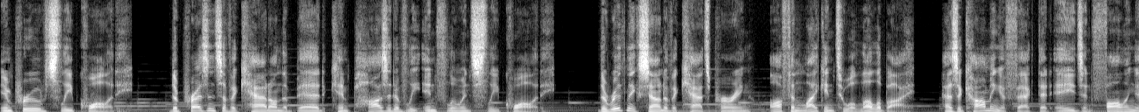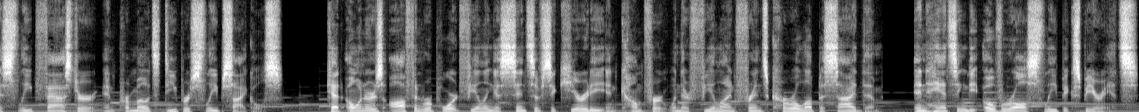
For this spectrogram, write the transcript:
Improved sleep quality. The presence of a cat on the bed can positively influence sleep quality. The rhythmic sound of a cat's purring, often likened to a lullaby, has a calming effect that aids in falling asleep faster and promotes deeper sleep cycles. Cat owners often report feeling a sense of security and comfort when their feline friends curl up beside them, enhancing the overall sleep experience.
